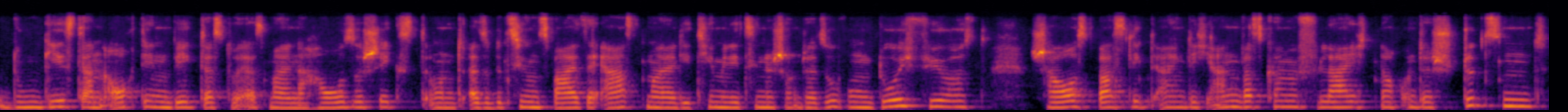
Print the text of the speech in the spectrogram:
du gehst dann auch den Weg, dass du erstmal nach Hause schickst und also beziehungsweise erstmal die tiermedizinische Untersuchung durchführst, schaust, was liegt eigentlich an, was können wir vielleicht noch unterstützend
